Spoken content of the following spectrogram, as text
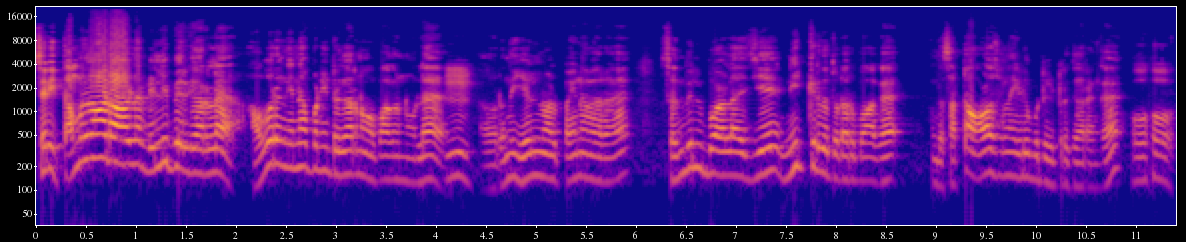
சரி தமிழ்நாடு ஆளுநர் டெல்லி போயிருக்காருல்ல அவர் அங்க என்ன பண்ணிட்டு இருக்காரு நம்ம பார்க்கணும்ல? ம். அவர் வந்து ஏழு நாள் பயணம் வேற செந்தில் பாலாஜியை நீக்கிறது தொடர்பாக அந்த சட்ட ஆலோசனை ஈடுபட்டுக்கிட்டு இருக்காருங்க. ஓஹோ.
